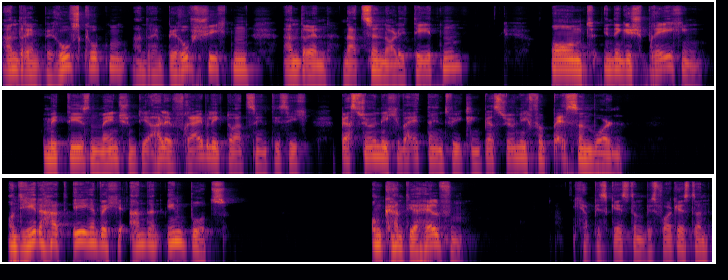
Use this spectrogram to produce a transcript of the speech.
anderen Berufsgruppen, anderen Berufsschichten, anderen Nationalitäten und in den Gesprächen mit diesen Menschen, die alle freiwillig dort sind, die sich persönlich weiterentwickeln, persönlich verbessern wollen. Und jeder hat irgendwelche anderen Inputs und kann dir helfen. Ich habe bis gestern, bis vorgestern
